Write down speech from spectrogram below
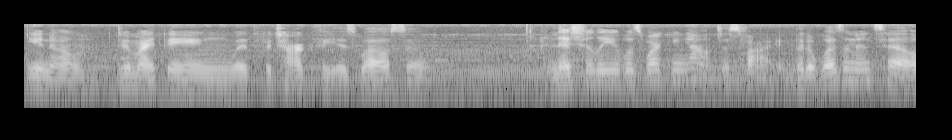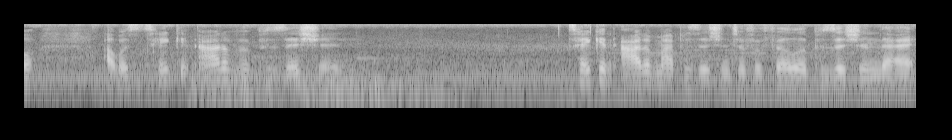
you know, do my thing with photography as well. So initially it was working out just fine. But it wasn't until I was taken out of a position, taken out of my position to fulfill a position that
